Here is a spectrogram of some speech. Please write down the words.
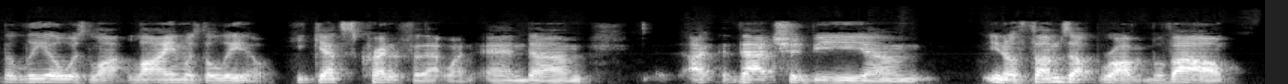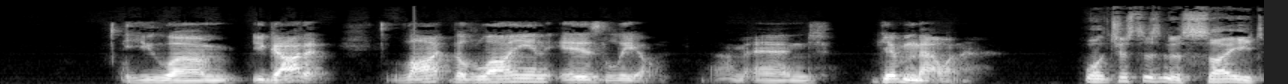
the Leo was lion was the Leo. He gets credit for that one. And, um, I, that should be, um, you know, thumbs up, Robert Bauval. You, um, you got it. The lion is Leo. Um, and give him that one. Well, just as an aside,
